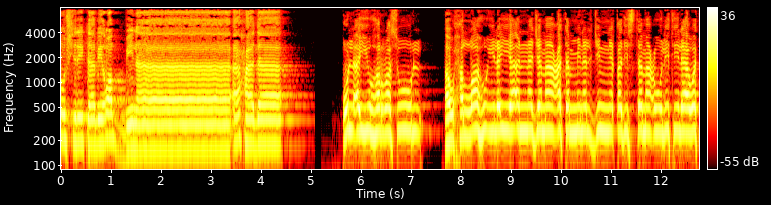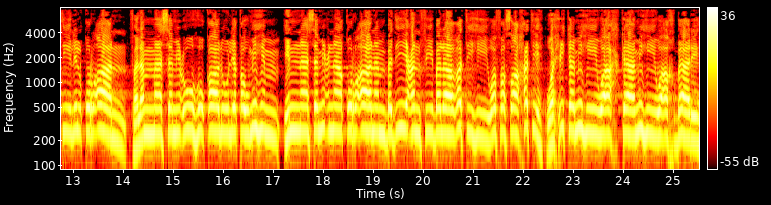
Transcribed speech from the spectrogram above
نشرك بربنا أحدا. قل أيها الرسول أوحى الله إلي أن جماعة من الجن قد استمعوا لتلاوتي للقرآن فلما سمعوه قالوا لقومهم إنا سمعنا قرآنا بديعا في بلاغته وفصاحته وحكمه وأحكامه وأخباره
